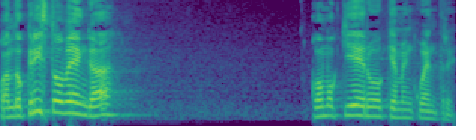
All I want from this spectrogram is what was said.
Cuando Cristo venga, ¿cómo quiero que me encuentre?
